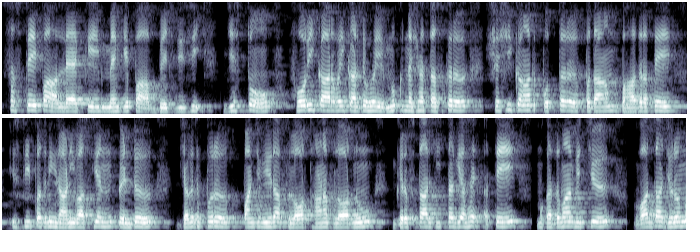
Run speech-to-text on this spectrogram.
ਸਸਤੇ ਭਾਅ ਲੈ ਕੇ ਮਹਿੰਗੇ ਭਾਅ ਵੇਚਦੀ ਸੀ, ਜਿਸ ਤੋਂ ਫੌਰੀ ਕਾਰਵਾਈ ਕਰਦੇ ਹੋਏ ਮੁੱਖ ਨਸ਼ਾ ਤਸਕਰ ਸ਼ਸ਼ੀਕਾਂਤ ਪੁੱਤਰ ਪਦਾਮ ਬਹਾਦਰ ਅਤੇ ਇਸ ਦੀ ਪਤਨੀ ਰਾਣੀ ਵਾਸੀਆਂ ਪਿੰਡ ਜਗਤਪੁਰ ਪੰਜਵੇਰਾ ਫਲੋਰ ਥਾਣਾ ਫਲੋਰ ਨੂੰ ਗ੍ਰਿਫਤਾਰ ਕੀਤਾ ਗਿਆ ਹੈ ਅਤੇ ਮੁਕੱਦਮਾ ਵਿੱਚ ਵਾਧਾ ਜੁਰਮ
